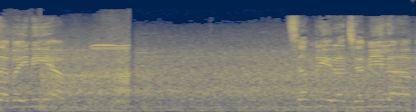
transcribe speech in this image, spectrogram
لمسة بينية تمريرة جميلة.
